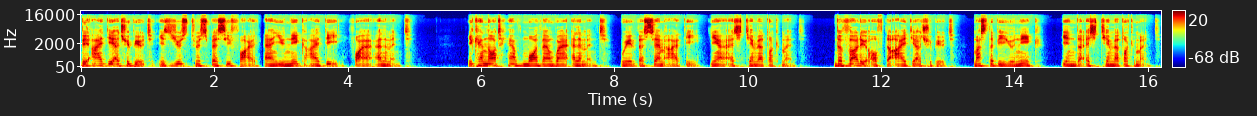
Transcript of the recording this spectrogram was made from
The ID attribute is used to specify an unique ID for an element. You cannot have more than one element with the same ID in an HTML document. The value of the ID attribute must be unique in the HTML document.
